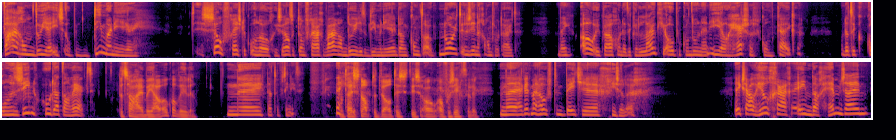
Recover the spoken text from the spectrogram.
waarom doe jij iets op die manier? Het is zo vreselijk onlogisch. En als ik dan vraag waarom doe je dit op die manier, dan komt er ook nooit een zinnig antwoord uit. Dan denk ik, oh, ik wou gewoon dat ik een luikje open kon doen en in jouw hersens kon kijken. Dat ik kon zien hoe dat dan werkt. Dat zou hij bij jou ook wel willen. Nee, dat hoeft hij niet. Want hij snapt het wel, het is, het is overzichtelijk. Nee, hij vindt mijn hoofd een beetje griezelig. Ik zou heel graag één dag hem zijn.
